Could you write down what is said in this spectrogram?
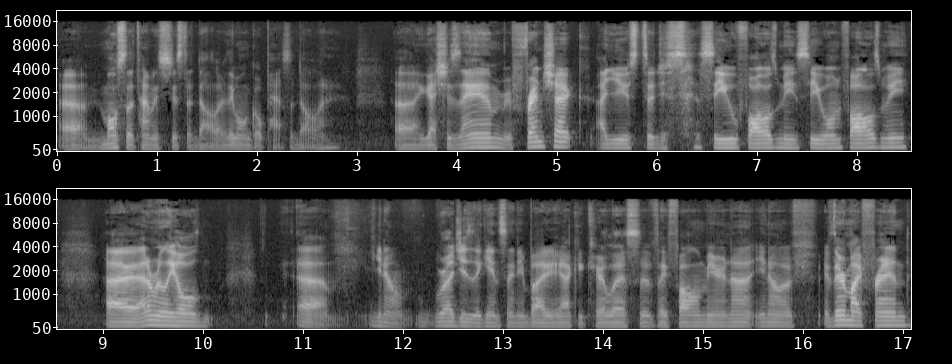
Uh, most of the time, it's just a dollar. They won't go past a dollar. Uh, you got Shazam, your friend check. I use to just see who follows me, see who unfollows me. Uh, I don't really hold um, you know grudges against anybody. I could care less if they follow me or not. You know, if if they're my friend,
